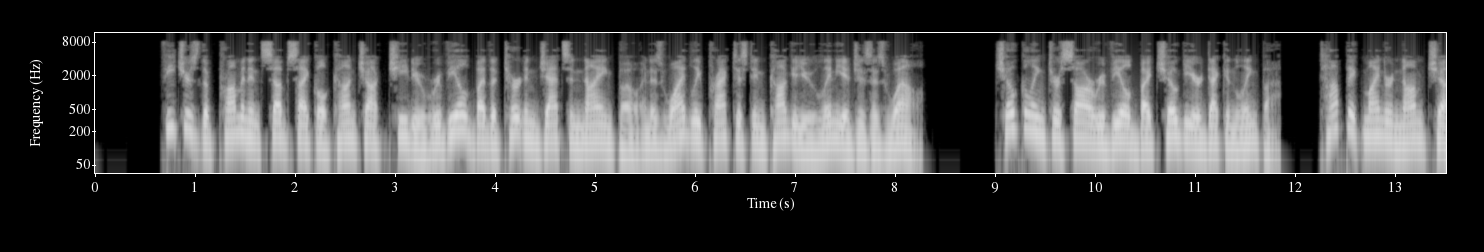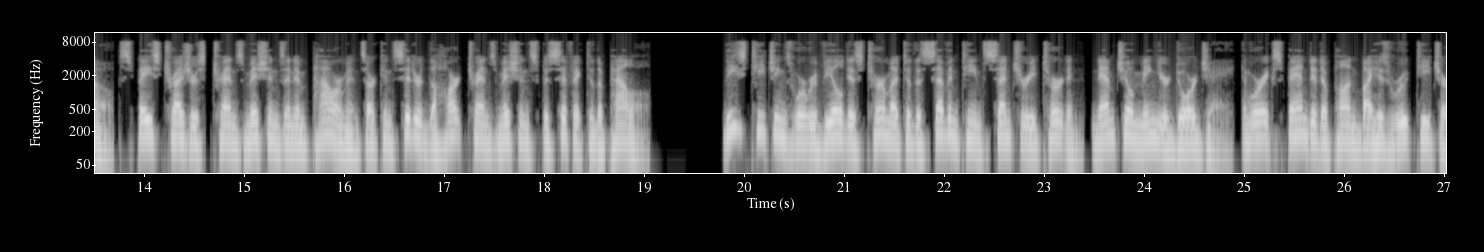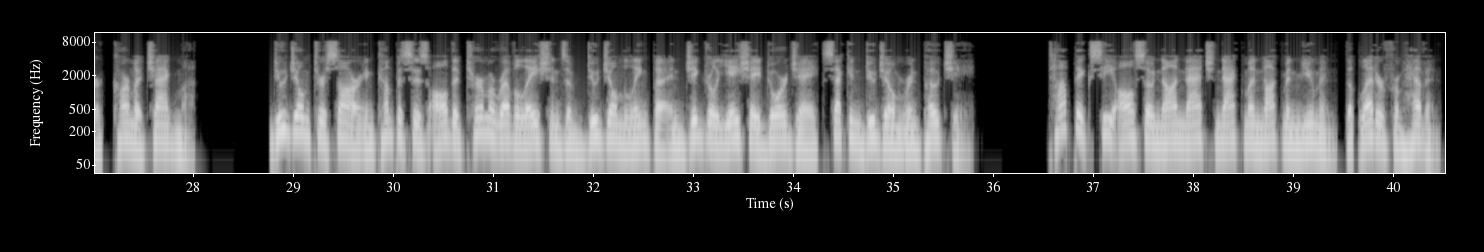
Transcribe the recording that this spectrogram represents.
Features the prominent subcycle Konchak Chidu revealed by the Turton Jatsen Nyingpo and is widely practiced in Kagyu lineages as well. Chokling Tersar revealed by Chogyur Dechen Lingpa. Topic minor Nam Cho space treasures transmissions and empowerments are considered the heart transmission specific to the Palyul. These teachings were revealed as terma to the 17th-century Turton, Namcho Mingyur Dorje, and were expanded upon by his root teacher, Karma Chagma. Dudjom Tersar encompasses all the terma revelations of Dudjom Lingpa and Jigdral Yeshe Dorje second Dudjom Rinpoche. Topic see also Na Nach Nakma Nakman Muman, the letter from heaven.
